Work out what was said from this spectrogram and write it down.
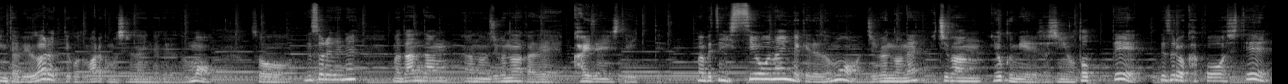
インタビューがあるっていうこともあるかもしれないんだけれどもそう。でそれでね、まあ、だんだんあの自分の中で改善していって。まあ、別に必要はないんだけれども自分のね一番よく見える写真を撮ってでそれを加工して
